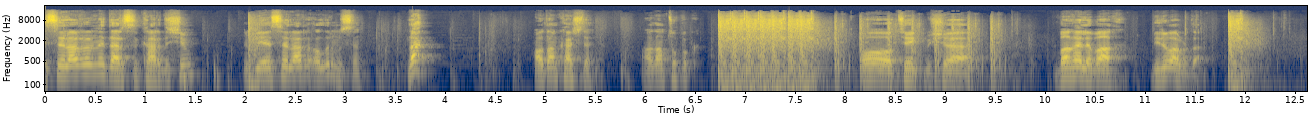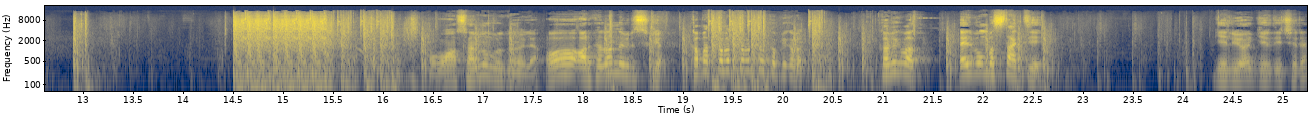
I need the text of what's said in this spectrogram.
SLR'a ne dersin kardeşim? Bir SLR alır mısın? Lan! Adam kaçtı. Adam topuk. Oo tekmiş ha. Bak hele bak. Biri var burada. Oha sen mi vurdun öyle? Aa arkadan da biri sıkıyor. Kapat kapat kapat kapat kapıyı kapat. Kapıyı kapat. El bombası taktiği. Geliyor girdi içeri.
